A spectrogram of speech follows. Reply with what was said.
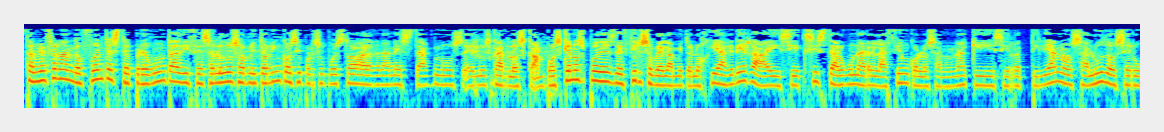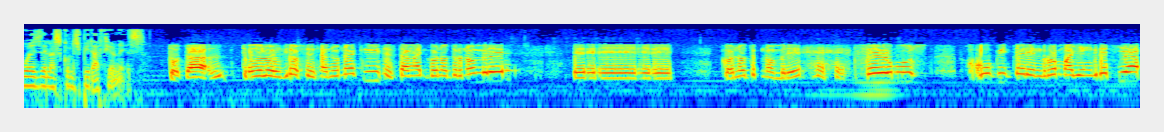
También Fernando Fuentes te pregunta, dice, saludos ornitorrincos y por supuesto al gran Stagnus eh, Luis Carlos Campos. ¿Qué nos puedes decir sobre la mitología griega y si existe alguna relación con los Anunnakis y reptilianos? Saludos, héroes de las conspiraciones. Total, todos los dioses Anunnakis están ahí con otro nombre, eh, con otro nombre. Zeus, Júpiter en Roma y en Grecia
